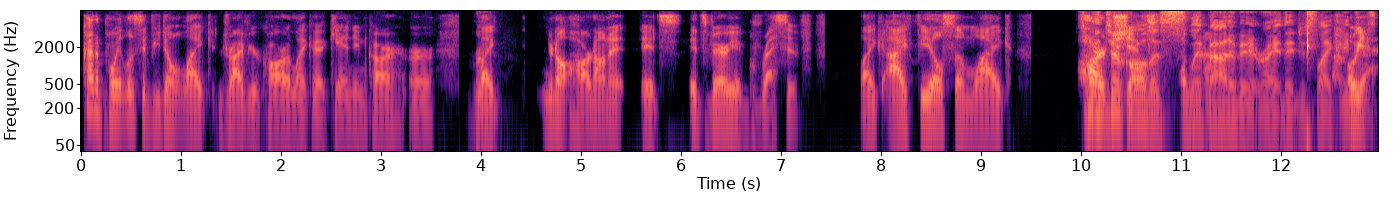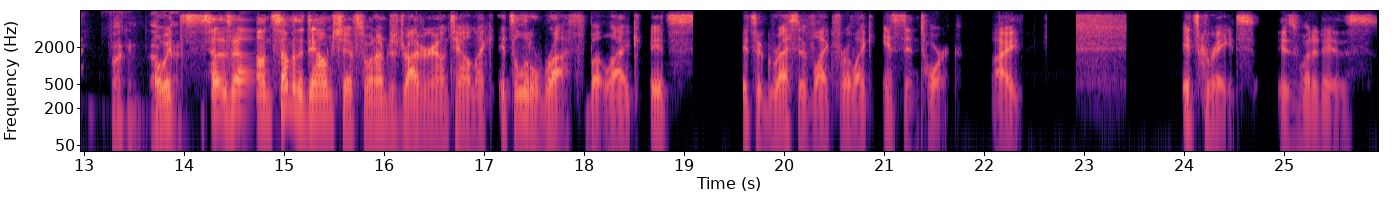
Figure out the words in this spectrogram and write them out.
kind of pointless if you don't like drive your car like a canyon car or Right. like you're not hard on it. It's it's very aggressive. Like I feel some like So hard they took all the slip sometimes. out of it, right? They just like Oh, yeah. just fucking Oh, it's so, so on some of the downshifts when I'm just driving around town, like it's a little rough, but like it's it's aggressive, like for like instant torque. I, it's great, is what it is.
